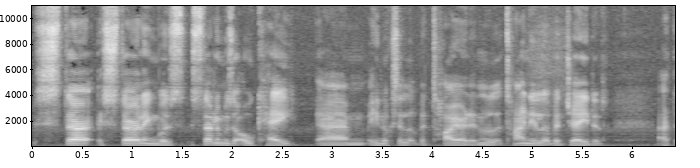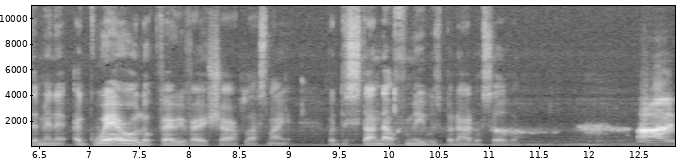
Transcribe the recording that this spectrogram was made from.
Ster- Sterling was Sterling was okay um, he looks a little bit tired and a little, tiny little bit jaded at the minute Aguero looked very very sharp last night but the standout for me was Bernardo Silva. I,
